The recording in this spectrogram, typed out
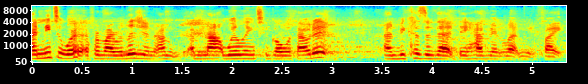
I need to wear that for my religion. I'm, I'm not willing to go without it. And because of that, they haven't let me fight.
